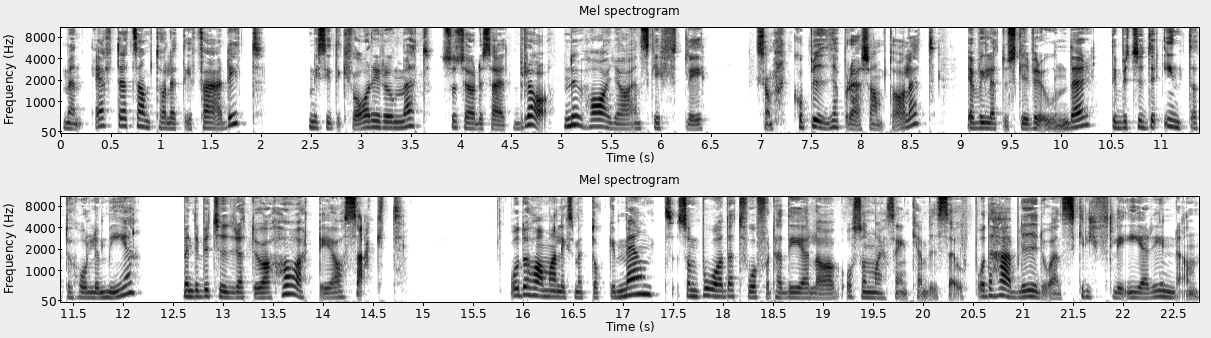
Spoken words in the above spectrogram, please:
men efter att samtalet är färdigt och ni sitter kvar i rummet så kör du så här att bra, nu har jag en skriftlig liksom, kopia på det här samtalet. Jag vill att du skriver under. Det betyder inte att du håller med, men det betyder att du har hört det jag har sagt. Och då har man liksom ett dokument som båda två får ta del av och som man sen kan visa upp. Och det här blir då en skriftlig erinran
